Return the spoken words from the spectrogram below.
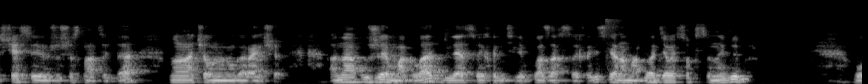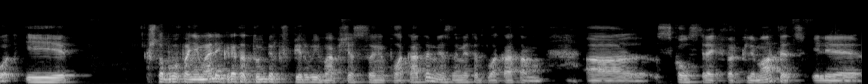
сейчас ей уже 16, да, но она начала намного раньше – она уже могла для своих родителей, в глазах своих родителей, она могла делать собственный выбор. Вот. И чтобы вы понимали, Грета Тунберг впервые вообще с своими плакатами, знаменитым плакатом uh, «School Strike for Climate» или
